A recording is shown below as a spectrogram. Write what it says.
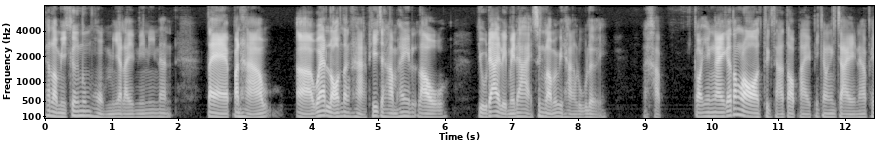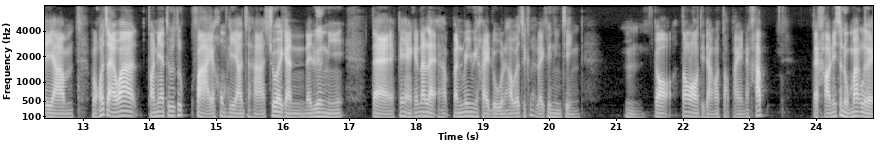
ถ้าเรามีเครื่องนุ่มห่มมีอะไรนี้นี่นั่น แต่ปัญหา แวดล้อมต่างหากที่จะทำให้เราอยู่ได้หรือไม่ได้ ซึ่งเราไม่มีทางรู้เลยนะครับก็ยังไงก็ต้องรอศึกษาต่อไปเป็นกำลังใจนะพยายามผมเข้าใจว่าตอนนี้ทุกๆฝ่ายก็คงพยายามจะหาช่วยกันในเรื่องนี้ แต่ก็อย่างแค่นั้นแหละครับมันไม่มีใครรู้นะครับว่าจะเกิดอะไรขึ้นจริง ๆ อืมก็ต้องรอติดตามกันต่อไปนะครับ แต่ข่าวนี้สนุกมากเลย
